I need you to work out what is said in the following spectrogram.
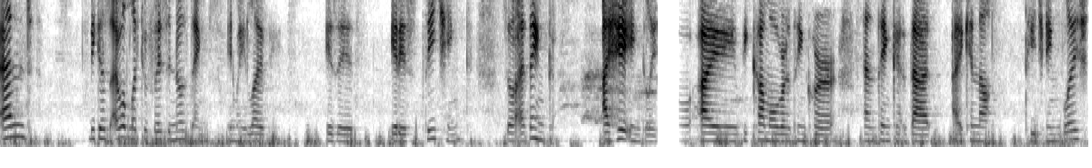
And because I would like to face new things in my life, is it it is teaching. So I think I hate English. I become overthinker and think that I cannot teach English.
